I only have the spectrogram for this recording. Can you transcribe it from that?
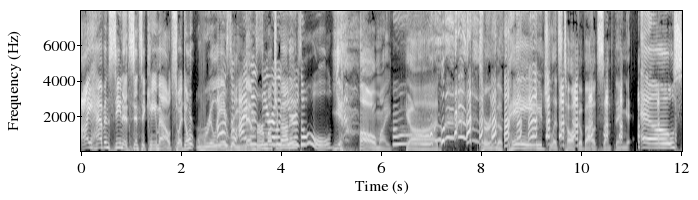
I haven't seen it since it came out, so I don't really Oh, so I was remember much zero about it. years old. Yeah. Oh my oh. God. Turn the page. Let's talk about something else.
